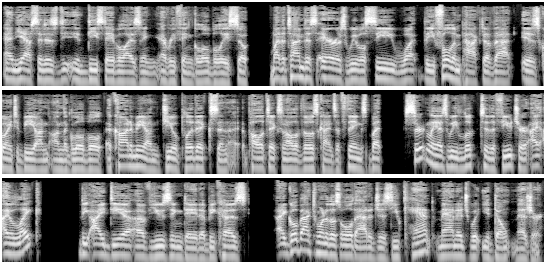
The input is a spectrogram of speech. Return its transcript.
And yes, it is de- destabilizing everything globally. So by the time this airs, we will see what the full impact of that is going to be on, on the global economy, on geopolitics and uh, politics and all of those kinds of things. But certainly as we look to the future, I, I like the idea of using data because I go back to one of those old adages. You can't manage what you don't measure.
